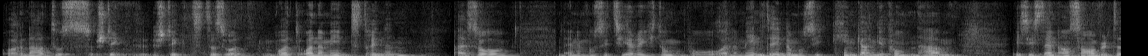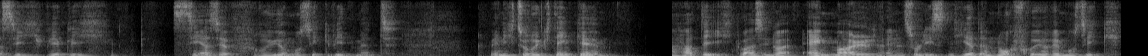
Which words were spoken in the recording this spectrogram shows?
Ornatus steckt, steckt das Wort Ornament drinnen, also eine Musizierrichtung, wo Ornamente in der Musik Hingang gefunden haben. Es ist ein Ensemble, das sich wirklich sehr, sehr früher Musik widmet. Wenn ich zurückdenke, hatte ich quasi nur einmal einen Solisten hier, der noch frühere Musik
